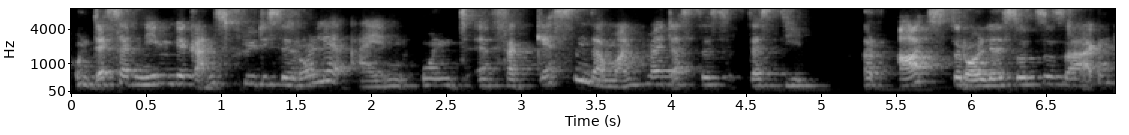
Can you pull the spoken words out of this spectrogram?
Und deshalb nehmen wir ganz früh diese Rolle ein und äh, vergessen da manchmal, dass, das, dass die Arztrolle sozusagen,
